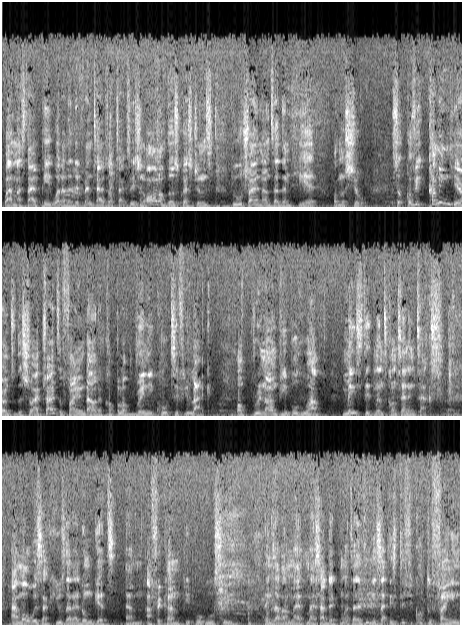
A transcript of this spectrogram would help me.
Why must I pay? What are the different types of taxation? All of those questions, we will try and answer them here on the show. So, Kofi, coming here onto the show, I tried to find out a couple of brainy quotes, if you like, of renowned people who have made statements concerning tax. I'm always accused that I don't get um, African people who say things about my, my subject matter. The thing is that it's difficult to find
